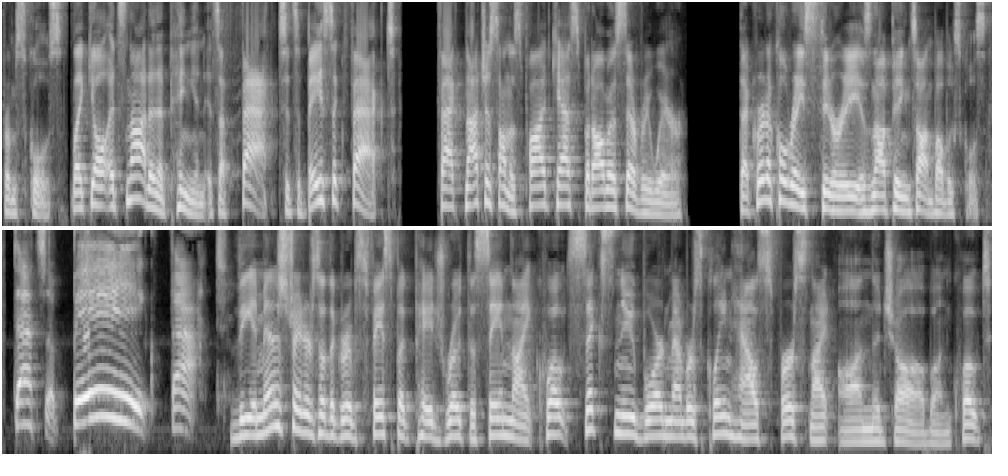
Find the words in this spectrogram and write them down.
from schools. Like, y'all, it's not an opinion, it's a fact. It's a basic fact. Fact, not just on this podcast, but almost everywhere. That critical race theory is not being taught in public schools. That's a big fact. The administrators of the group's Facebook page wrote the same night, quote, six new board members clean house first night on the job, unquote.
